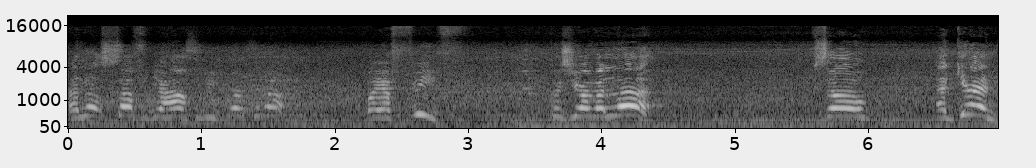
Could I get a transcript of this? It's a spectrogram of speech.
and not suffered your house to be broken up by a thief because you're alert. So again,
